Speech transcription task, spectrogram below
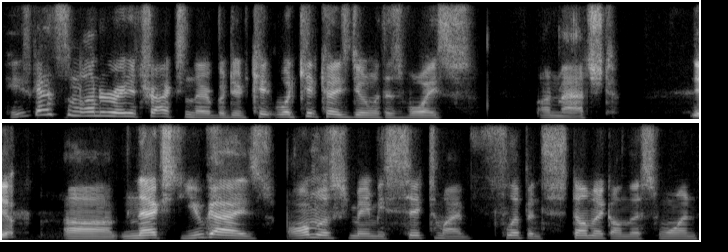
He's got some underrated tracks in there, but dude, Kid, what Kid Cudi's doing with his voice, unmatched. Yep. Um, next, you guys almost made me sick to my flipping stomach on this one.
